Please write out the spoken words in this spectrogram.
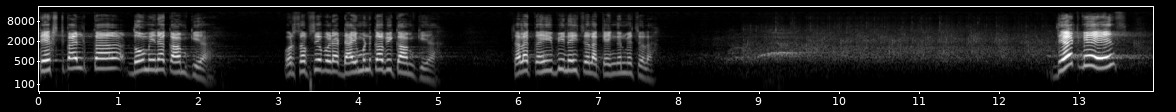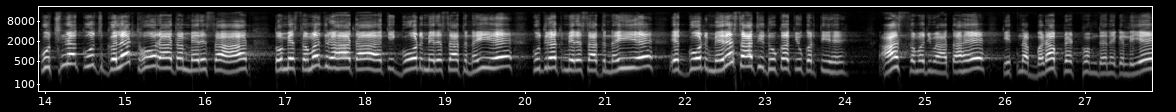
टेक्सटाइल का दो महीना काम किया। और सबसे बड़ा डायमंड का भी काम किया। चला, कहीं भी नहीं चला, कैंगन में चला। देट मीन्स कुछ ना कुछ गलत हो रहा था मेरे साथ तो मैं समझ रहा था कि गोड मेरे साथ नहीं है, कुदरत मेरे साथ नहीं है, एक गोड मेरे साथ ही धोखा क्यों करती है? आज समझ में आता है कि इतना बड़ा प्लेटफॉर्म देने के लिए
